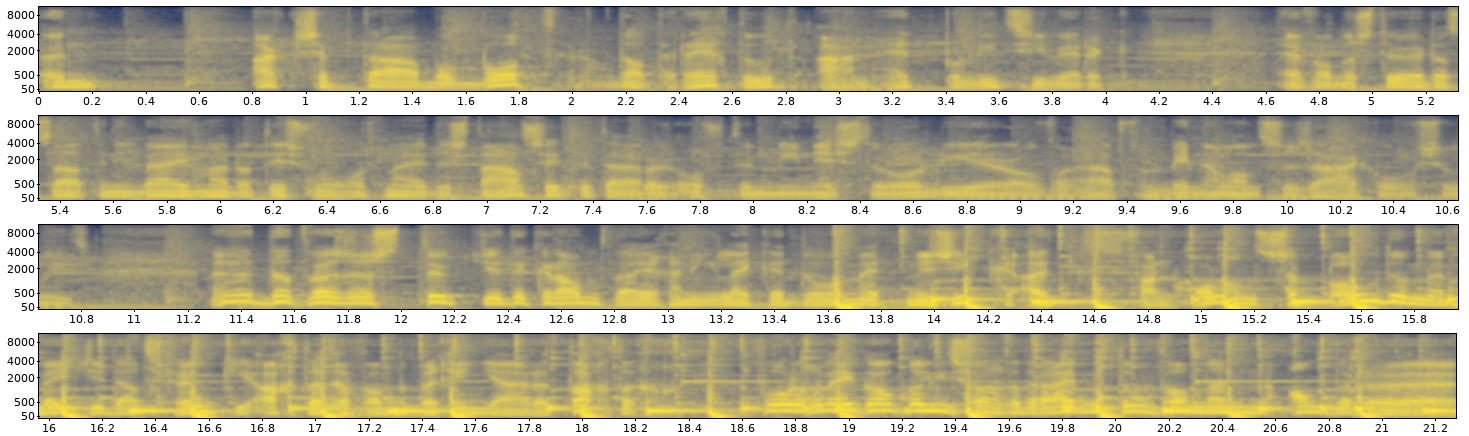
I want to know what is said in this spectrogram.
een acceptabel bod dat recht doet aan het politiewerk. En Van der Steur, dat staat er niet bij, maar dat is volgens mij de staatssecretaris of de minister hoor, die erover gaat van Binnenlandse Zaken of zoiets. Eh, dat was een stukje de krant. Wij gaan hier lekker door met muziek uit van Hollandse bodem. Een beetje dat funky-achtige van de begin jaren 80. Vorige week ook al iets van gedraaid, maar toen van een andere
